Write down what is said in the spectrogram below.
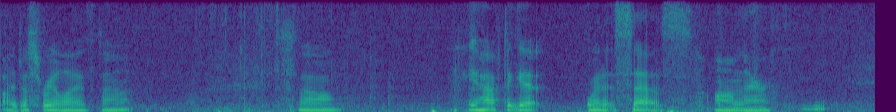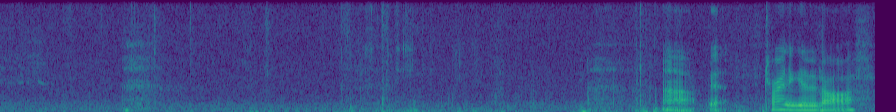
I just realized that. So you have to get what it says on there. Ah, yeah, trying to get it off.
